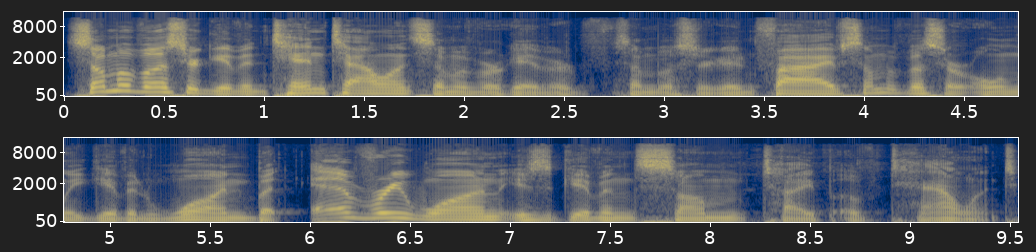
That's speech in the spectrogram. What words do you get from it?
some of us are given 10 talents, some of, are given, some of us are given five, some of us are only given one, but everyone is given some type of talent.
